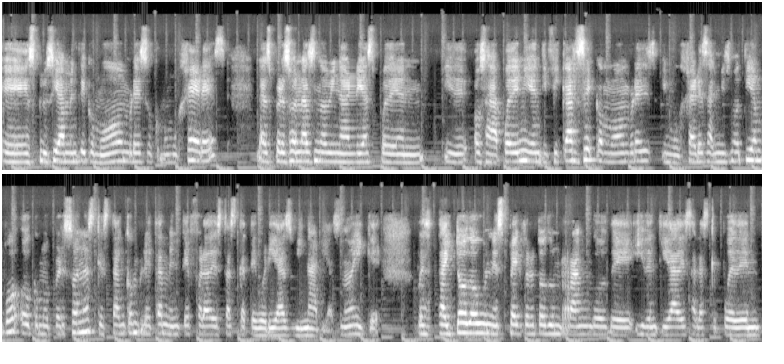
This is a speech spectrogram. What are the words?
eh, exclusivamente como hombres o como mujeres. Las personas no binarias pueden, o sea, pueden identificarse como hombres y mujeres al mismo tiempo o como personas que están completamente fuera de estas categorías binarias, ¿no? Y que pues hay todo un espectro, todo un rango de identidades a las que pueden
